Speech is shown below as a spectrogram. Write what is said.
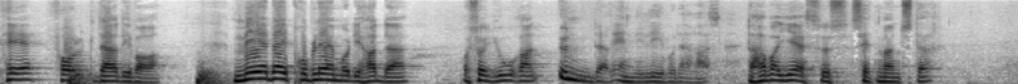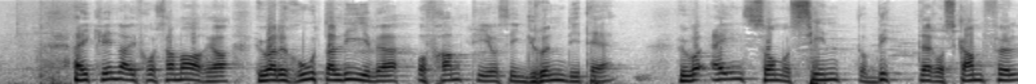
til folk der de var, med de problemene de hadde, og så gjorde han under inn i livet deres. Dette var Jesus sitt mønster. Ei kvinne fra Samaria hun hadde rota livet og framtida si grundig til. Hun var ensom og sint og bitter og skamfull.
